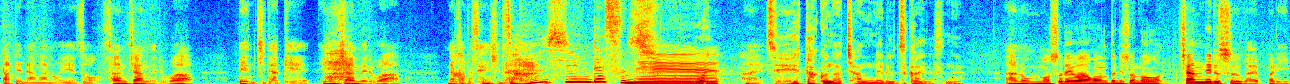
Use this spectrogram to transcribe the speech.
縦長の映像。3チャンネルはベンチだけ。4チャンネルは中田選手だけ。斬新ですね。すごい、はい、贅沢なチャンネル使いですね。あのもうそれは本当にそのチャンネル数がやっぱりいっ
